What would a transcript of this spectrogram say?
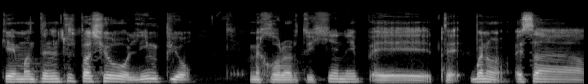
que mantener tu espacio limpio, mejorar tu higiene, eh, te- bueno, esa,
